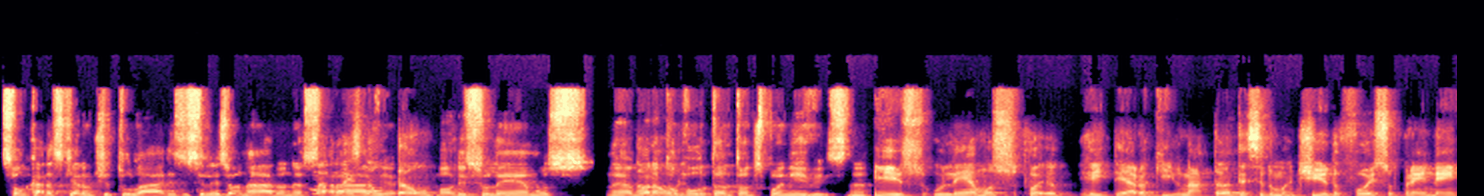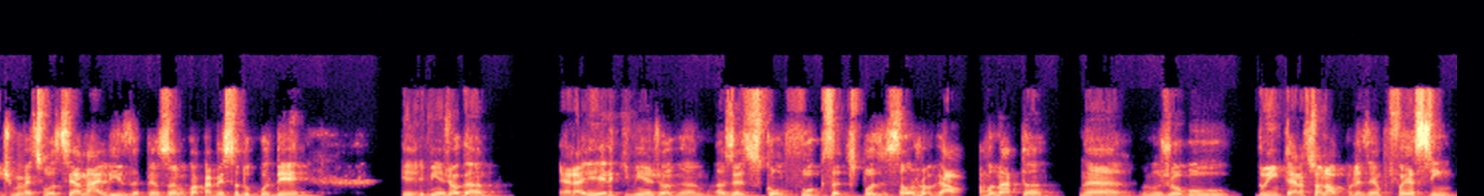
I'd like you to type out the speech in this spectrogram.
são caras que eram titulares e se lesionaram, né? Saravia, tão... Maurício Lemos, né? Agora estão voltando, estão disponíveis, né? Isso. O Lemos foi, reitero aqui, o Natan ter sido mantido foi surpreendente, mas se você analisa, pensando com a cabeça do Cudê, ele vinha jogando. Era ele que vinha jogando. Às vezes, com Fux à disposição, jogava o Natan. Né? No jogo do Internacional, por exemplo, foi assim.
